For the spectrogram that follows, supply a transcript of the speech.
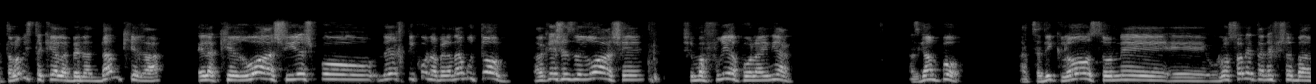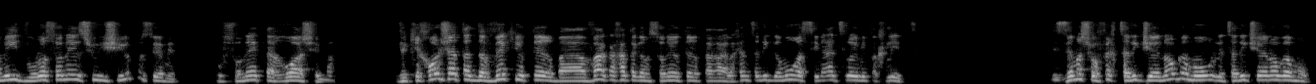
אתה לא מסתכל על הבן אדם כרע, אלא כרוע שיש פה דרך תיקון. הבן אדם הוא טוב, רק יש איזה רוע ש, שמפריע פה לעניין. אז גם פה, הצדיק לא שונא, אה, הוא לא שונא את הנפש הבעמית והוא לא שונא איזושהי אישיות מסוימת, הוא שונא את הרוע שבה. וככל שאתה דבק יותר באהבה, ככה אתה גם שונא יותר את הרע. לכן צדיק גמור, השנאה אצלו היא בתכלית. וזה מה שהופך צדיק שאינו גמור לצדיק שאינו גמור.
